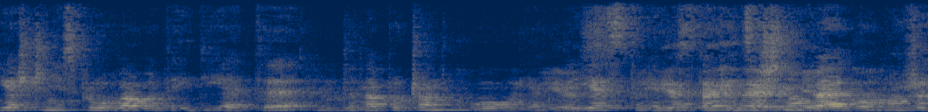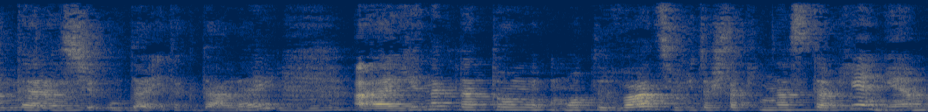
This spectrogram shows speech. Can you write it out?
jeszcze nie spróbowały tej diety, Mhm. to na początku jakby Jest. jest, to jednak Jest ta takie coś energia. nowego, może teraz się uda i tak dalej. Mhm. A jednak na tą motywacją i też takim nastawieniem,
